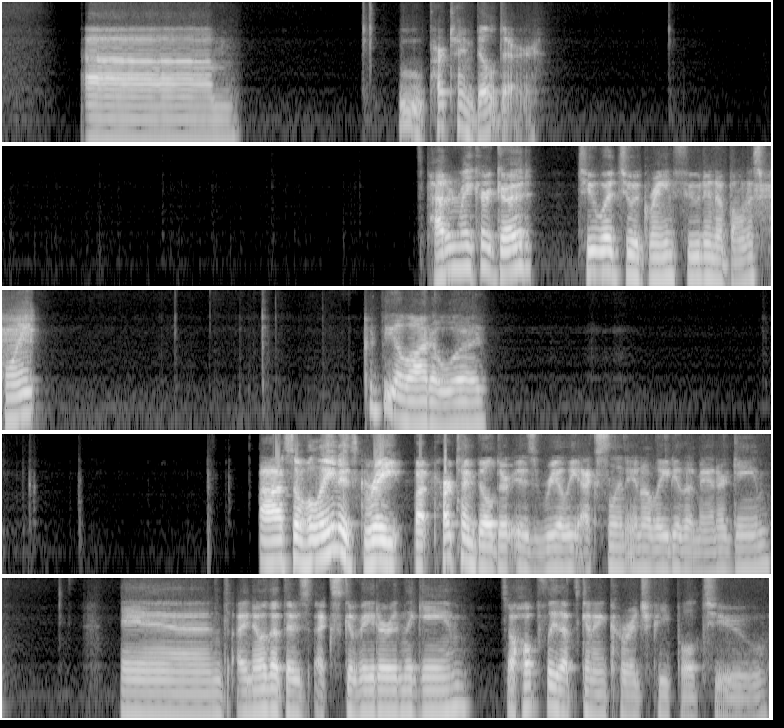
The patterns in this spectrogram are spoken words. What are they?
Um, ooh, Part-Time Builder. Pattern Maker good? Two wood to a grain food and a bonus point. Could be a lot of wood. Uh, so Valaine is great, but Part-Time Builder is really excellent in a Lady of the Manor game. And I know that there's Excavator in the game, so hopefully that's going to encourage people to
